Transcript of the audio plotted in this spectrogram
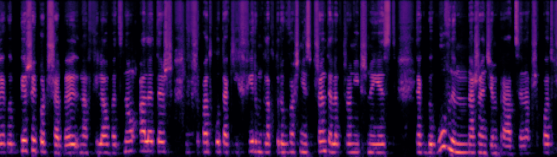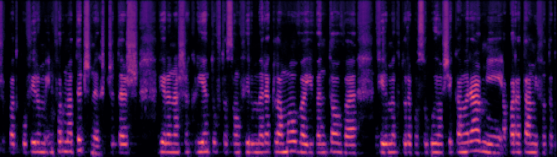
jakby pierwszej potrzeby na chwilę obecną, ale też w przypadku takich firm, dla których właśnie sprzęt elektroniczny jest jakby głównym narzędziem pracy, na przykład w przypadku firm informatycznych, czy też wiele naszych klientów to są firmy reklamowe, eventowe, firmy, które posługują się kamerami, aparatami fotograficznymi.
